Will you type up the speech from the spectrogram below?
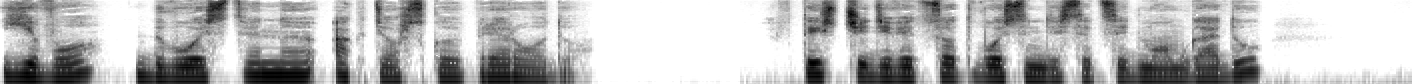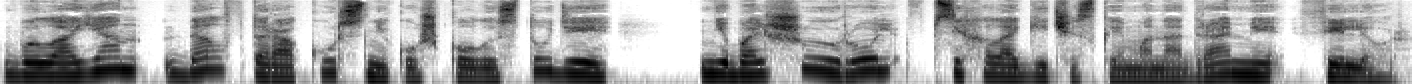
его двойственную актерскую природу. В 1987 году Балаян дал второкурснику школы-студии небольшую роль в психологической монодраме «Филёр».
